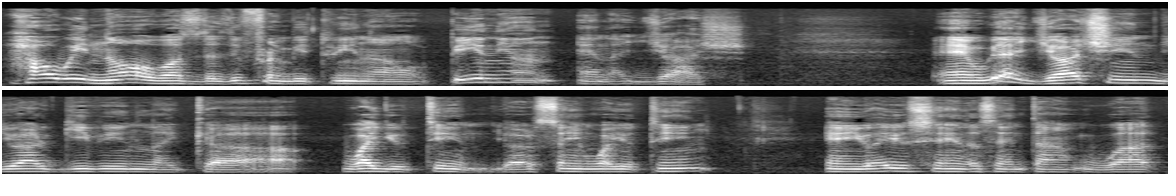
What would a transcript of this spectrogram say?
how we know what's the difference between an opinion and a judge. And we are judging, you are giving like uh, what you think. You are saying what you think, and you are saying at the same time what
